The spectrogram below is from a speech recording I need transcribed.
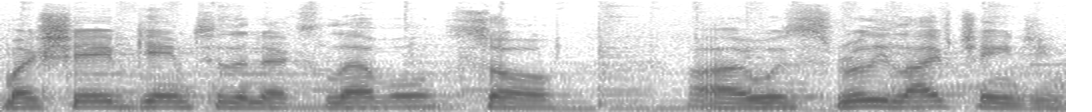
my shave game to the next level. So Uh, it was really life changing.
